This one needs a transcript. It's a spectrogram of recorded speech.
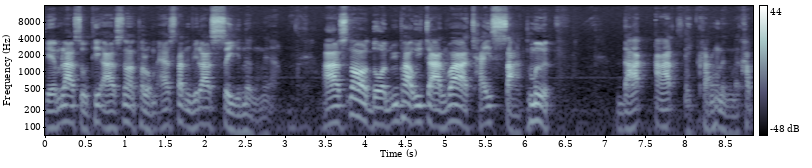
เกมล่าสุดที่อาร์เซนอลถล่มแอสตันวิลล่า 4-1 เนี่ย อาร์เซนอลโดนวิพากษ์วิจารณ์ว่าใช้ศาสตร์มืดดาร์กอาร์ตอีกครั้งหนึ่งนะครับ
